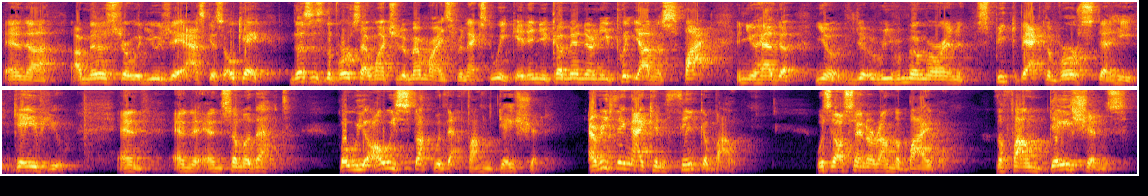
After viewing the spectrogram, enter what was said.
and uh, our minister would usually ask us okay this is the verse i want you to memorize for next week and then you come in there and he put you on the spot and you had to you know remember and speak back the verse that he gave you and and and some of that but we always stuck with that foundation everything i can think about was all centered around the bible the foundations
